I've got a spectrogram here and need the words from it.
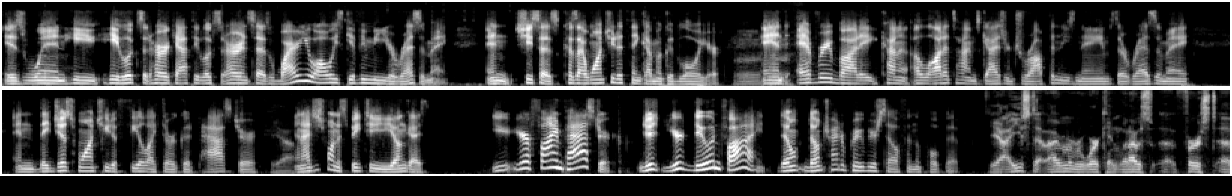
is when he he looks at her kaffee looks at her and says why are you always giving me your resume and she says because i want you to think i'm a good lawyer and everybody kind of a lot of times guys are dropping these names their resume and they just want you to feel like they're a good pastor Yeah. and i just want to speak to you young guys you, you're a fine pastor. Just you're doing fine. Don't don't try to prove yourself in the pulpit. Yeah, I used to. I remember working when I was uh, first uh,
